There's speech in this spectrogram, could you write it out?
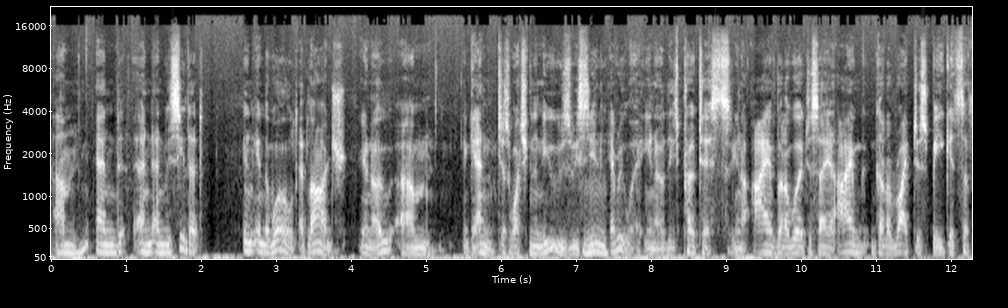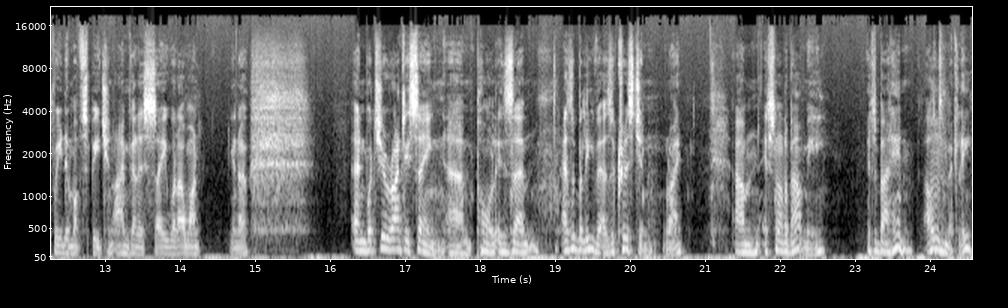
Um, and, and, and we see that in, in the world at large, you know. Um, again, just watching the news, we see it everywhere. You know, these protests. You know, I have got a word to say. I've got a right to speak. It's the freedom of speech, and I'm going to say what I want. You know. And what you're rightly saying, um, Paul, is um, as a believer, as a Christian, right? Um, it's not about me. It's about Him ultimately,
